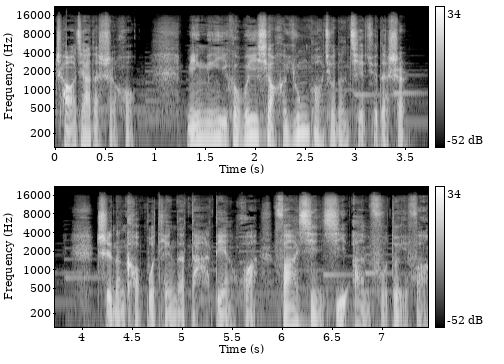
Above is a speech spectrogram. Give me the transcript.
吵架的时候，明明一个微笑和拥抱就能解决的事儿，只能靠不停的打电话、发信息安抚对方。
